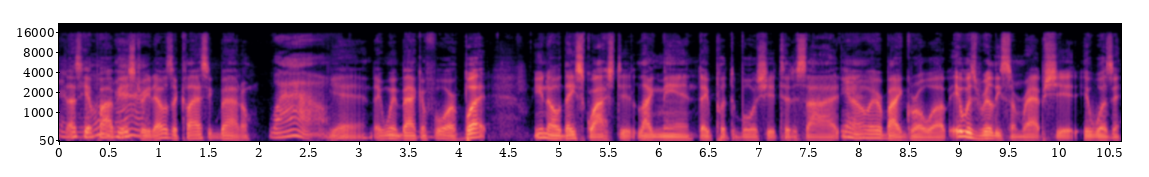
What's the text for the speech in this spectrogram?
that's hip hop known history. that. That was a classic battle. Wow. Yeah, they went back and forth, but you know they squashed it like men. They put the bullshit to the side. You know, everybody grow up. It was really some rap shit. It wasn't.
